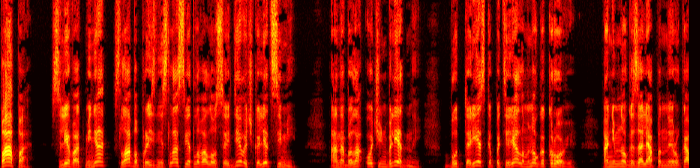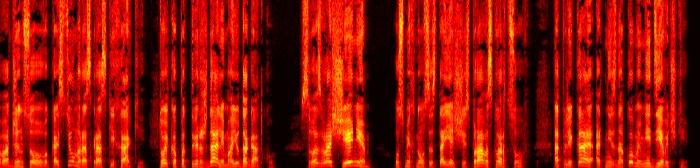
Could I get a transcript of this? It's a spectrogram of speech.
«Папа!» Слева от меня слабо произнесла светловолосая девочка лет семи. Она была очень бледной, будто резко потеряла много крови, а немного заляпанные рукава джинсового костюма раскраски хаки только подтверждали мою догадку. «С возвращением!» — усмехнулся стоящий справа Скворцов, отвлекая от незнакомой мне девочки,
